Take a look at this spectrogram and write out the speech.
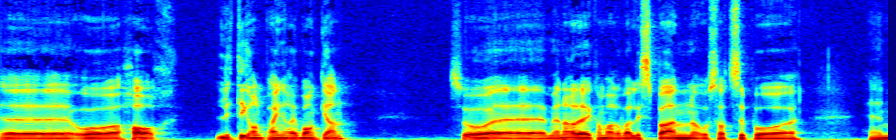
uh, og har litt grann penger i banken, så mener jeg det kan være veldig spennende å satse på en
